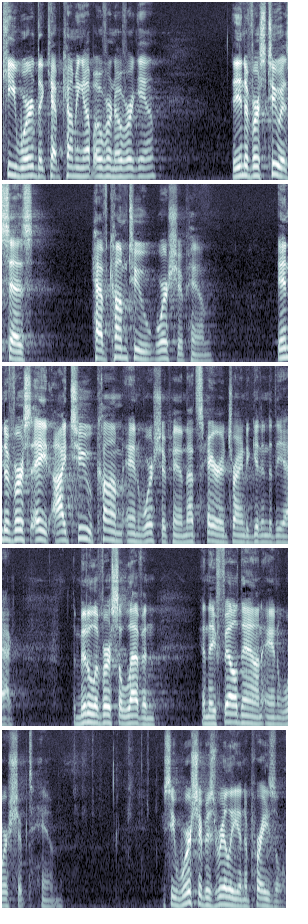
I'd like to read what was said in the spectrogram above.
key word that kept coming up over and over again? the end of verse 2, it says, have come to worship him. End of verse 8, I too come and worship him. That's Herod trying to get into the act. The middle of verse 11, and they fell down and worshiped him. You see, worship is really an appraisal,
